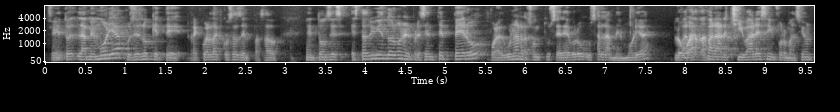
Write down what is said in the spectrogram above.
Sí. Entonces la memoria, pues es lo que te recuerda cosas del pasado. Entonces estás viviendo algo en el presente, pero por alguna razón tu cerebro usa la memoria Lo para, guarda. para archivar esa información.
